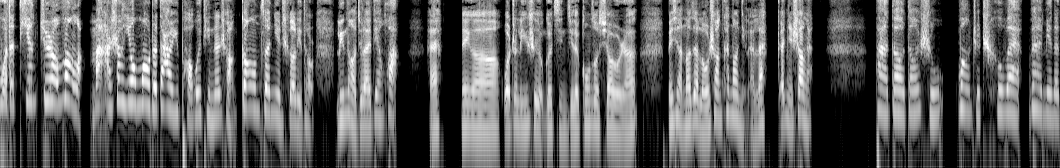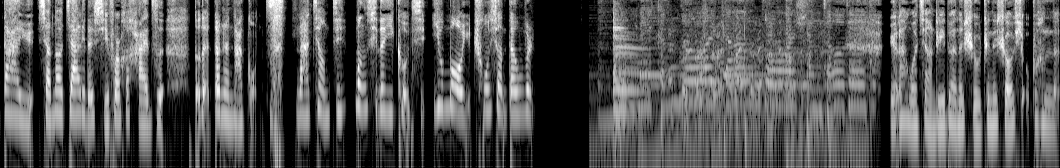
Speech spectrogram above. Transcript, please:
我的天，居然忘了，马上要冒着大雨跑回停车场。刚钻进车里头，领导就来电话：“哎，那个我这临时有个紧急的工作需要有人，没想到在楼上看到你了，来，赶紧上来。”霸道当时望着车外外面的大雨，想到家里的媳妇儿和孩子都在等着拿工资、拿奖金，猛吸了一口气，又冒雨冲向单位。原来我讲这一段的时候，真的是要羞不冷。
